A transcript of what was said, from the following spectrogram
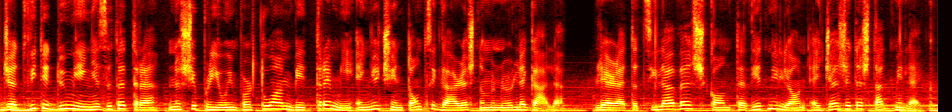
Gjatë vitit dy mijë e njëzet e tre, në Shqipëri u importuan mbi tre mijë e njëqind ton cigaresh në mënyrë legale. vlera e të cilave shkon te dhjetë milionë e gjashtëdhjetë e shtatë mijë lekë.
